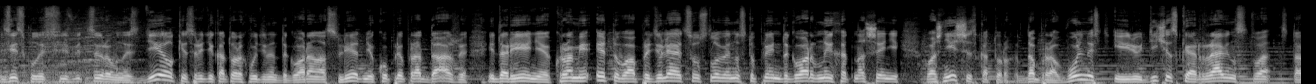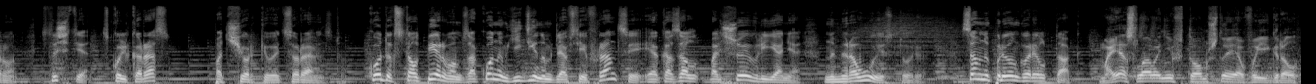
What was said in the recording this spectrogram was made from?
Здесь классифицированы сделки, среди которых выделены договора наследования, купли-продажи и дарения. Кроме этого, определяются условия наступления договорных отношений, важнейшие из которых – добровольность и юридическое равенство сторон. Слышите, сколько раз подчеркивается равенство? Кодекс стал первым законом, единым для всей Франции и оказал большое влияние на мировую историю – сам Наполеон говорил так. «Моя слава не в том, что я выиграл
